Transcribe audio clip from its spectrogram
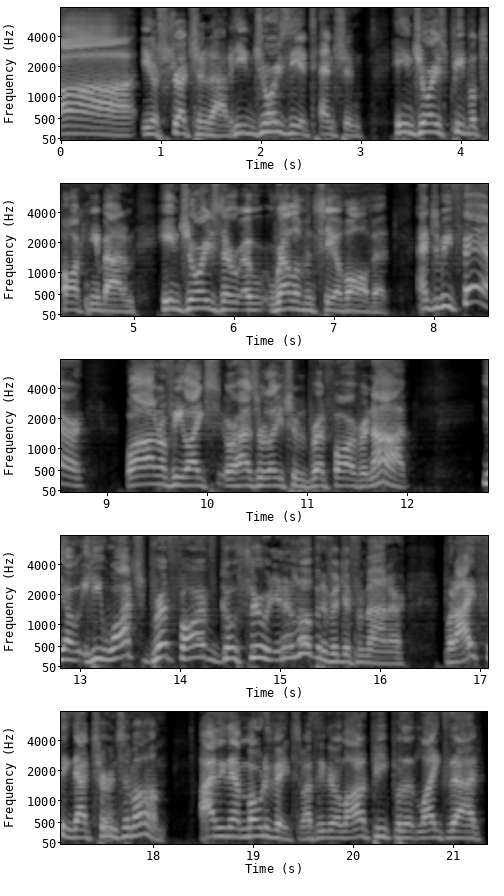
uh, you know, stretching it out. He enjoys the attention. He enjoys people talking about him. He enjoys the relevancy of all of it. And to be fair, well, I don't know if he likes or has a relationship with Brett Favre or not. You know, he watched Brett Favre go through it in a little bit of a different manner, but I think that turns him on. I think that motivates him. I think there are a lot of people that like that,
